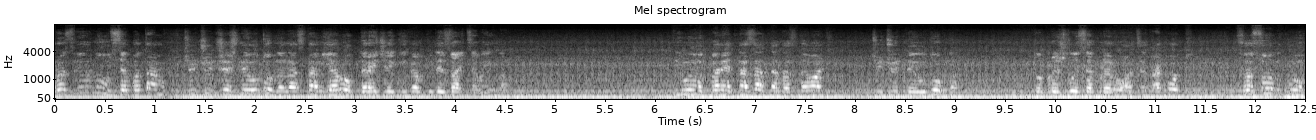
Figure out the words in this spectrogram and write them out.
Розвернувся, бо там чуть-чуть же ж неудобно, нас там ярок, до речі, який туди зайця вигнав. І воно вперед-назад треба ставати, чуть-чуть неудобно, то прийшлося прирватися. Так от, сосонку,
